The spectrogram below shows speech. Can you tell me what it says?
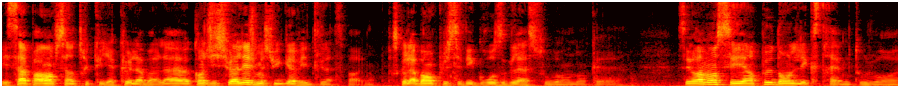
Et ça, par exemple, c'est un truc qu'il n'y a que là-bas. Là, quand j'y suis allé, je me suis gavé de glace, par exemple. Parce que là-bas, en plus, c'est des grosses glaces souvent. Donc, euh, c'est vraiment, c'est un peu dans l'extrême, toujours. euh.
